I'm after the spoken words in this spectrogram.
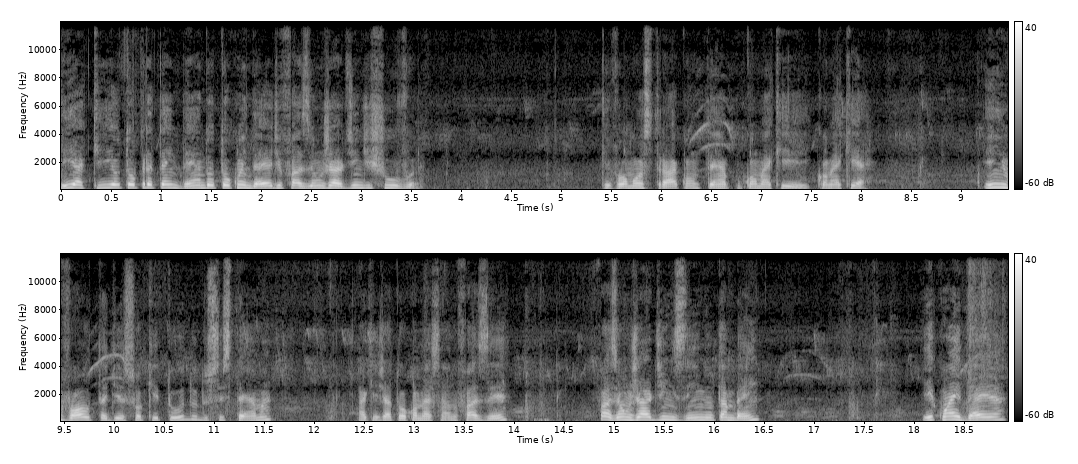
E aqui eu estou pretendendo, eu estou com ideia de fazer um jardim de chuva. Que vou mostrar com o tempo como é que, como é, que é. Em volta disso aqui tudo, do sistema, aqui já estou começando a fazer, fazer um jardinzinho também. E com a ideia,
